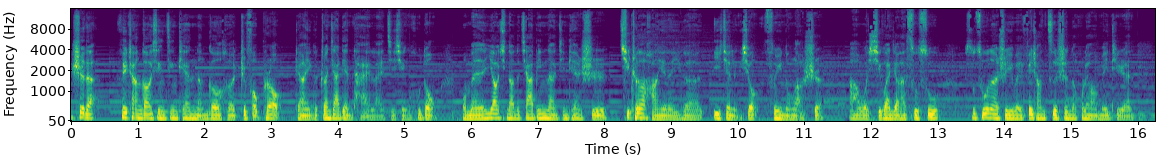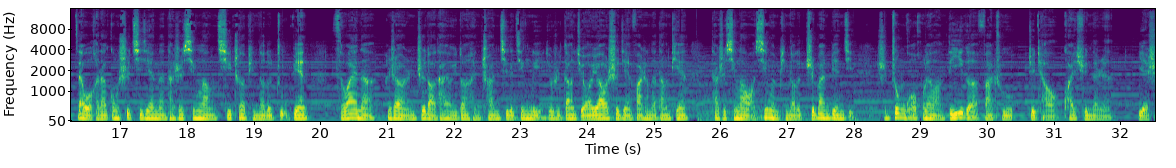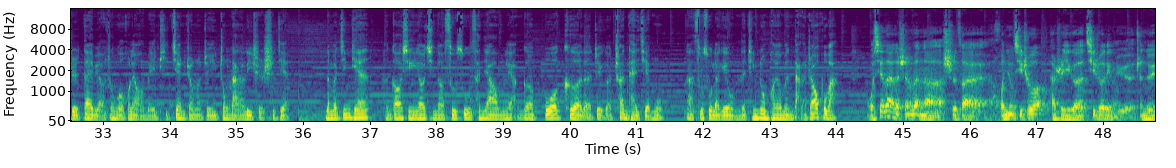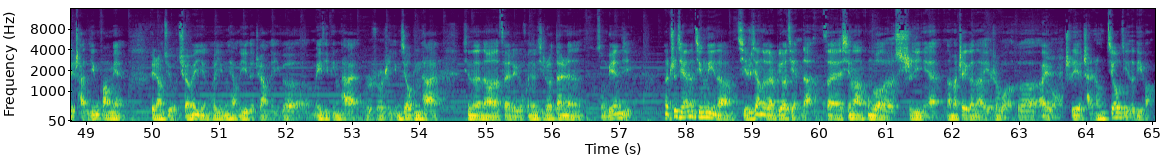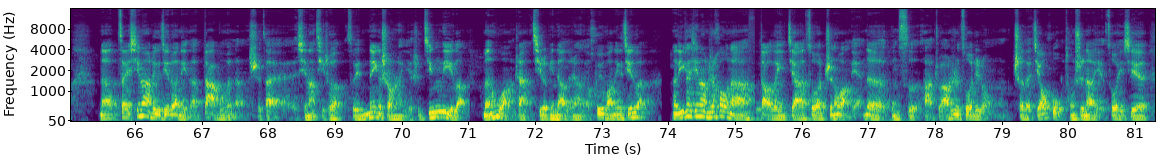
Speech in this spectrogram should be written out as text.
是的。非常高兴今天能够和知否 Pro 这样一个专家电台来进行互动。我们邀请到的嘉宾呢，今天是汽车行业的一个意见领袖苏玉农老师。啊，我习惯叫他苏苏。苏苏呢是一位非常资深的互联网媒体人，在我和他共事期间呢，他是新浪汽车频道的主编。此外呢，很少有人知道他有一段很传奇的经历，就是当九幺幺事件发生的当天，他是新浪网新闻频道的值班编辑。是中国互联网第一个发出这条快讯的人，也是代表中国互联网媒体见证了这一重大的历史事件。那么今天很高兴邀请到苏苏参加我们两个播客的这个串台节目。那苏苏来给我们的听众朋友们打个招呼吧。我现在的身份呢是在环球汽车，它是一个汽车领域针对产经方面非常具有权威性和影响力的这样的一个媒体平台，或者说是营销平台。现在呢，在这个环球汽车担任总编辑。那之前的经历呢，其实相对来说比较简单，在新浪工作了十几年。那么这个呢，也是我和艾勇职业产生交集的地方。那在新浪这个阶段里呢，大部分呢是在新浪汽车，所以那个时候呢，也是经历了门户网站汽车频道的这样一个辉煌的一个阶段。那离开新浪之后呢，到了一家做智能网联的公司啊，主要是做这种车载交互，同时呢，也做一些。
